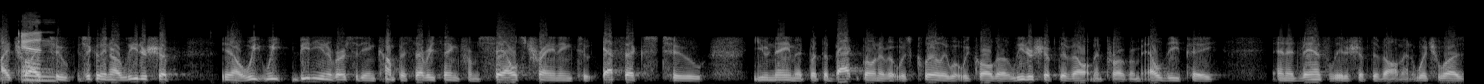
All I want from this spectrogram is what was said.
I tried and, to, particularly in our leadership, you know, we, we BD University encompassed everything from sales training to ethics to you name it, but the backbone of it was clearly what we called our leadership development program, LDP and advanced leadership development, which was,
